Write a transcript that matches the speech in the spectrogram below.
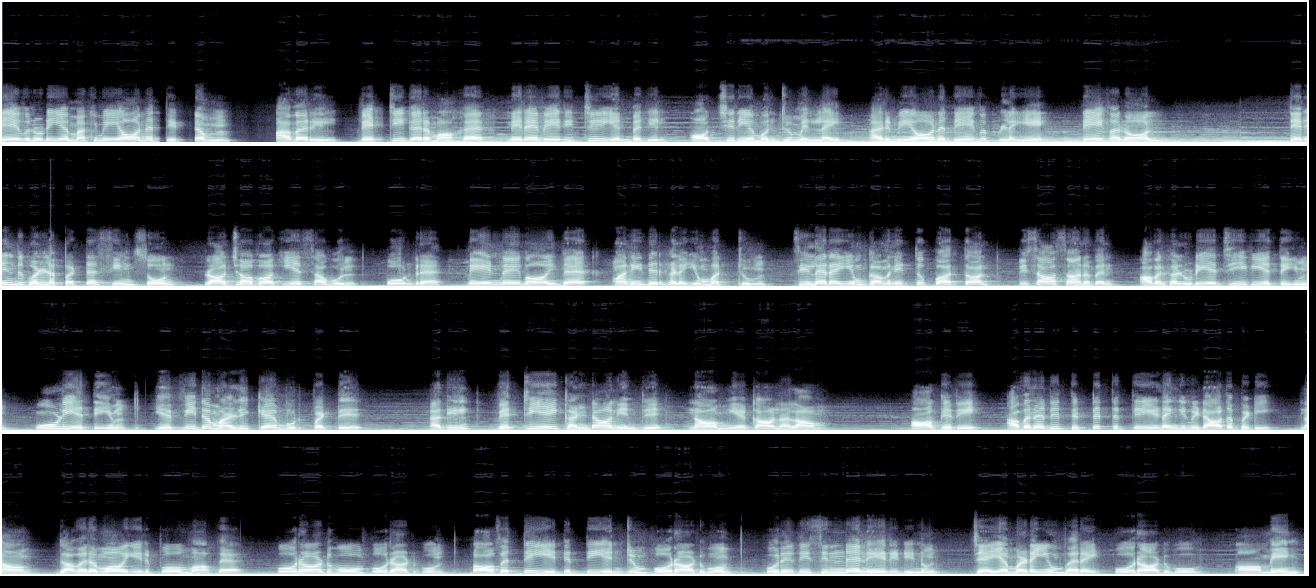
தேவனுடைய மகிமையான திட்டம் அவரில் வெற்றிகரமாக நிறைவேறிற்று என்பதில் ஆச்சரியம் ஒன்றுமில்லை. அருமையான தேவ பிள்ளையே தேவனால் தெரிந்து கொள்ளப்பட்ட சிம்சோன் ராஜாவாகிய சவுல் போன்ற மேன்மை வாய்ந்த மனிதர்களையும் மற்றும் சிலரையும் கவனித்து பார்த்தால் பிசாசானவன் அவர்களுடைய ஜீவியத்தையும் ஊழியத்தையும் எவ்விதம் அழிக்க முற்பட்டு அதில் வெற்றியை கண்டான் என்று நாம் காணலாம். ஆகவே அவனது திட்டத்துக்கு இணங்கிவிடாதபடி நாம் கவனமாயிருப்போமாக. போராடுவோம் போராடுவோம். பாவத்தை எதிர்த்து என்றும் போராடுவோம். குருதி சிந்த நேரிடினும் ஜெயமடையும் வரை போராடுவோம். ஆமேன்.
